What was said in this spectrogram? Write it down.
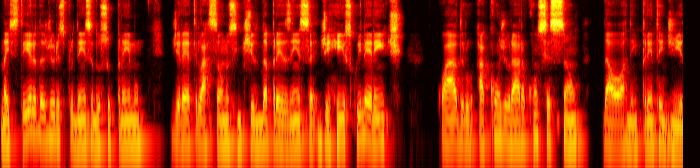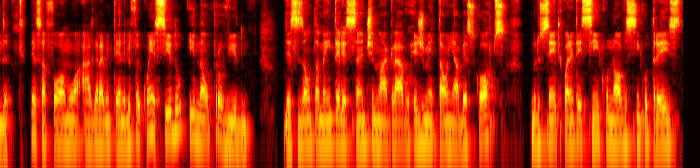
na esteira da jurisprudência do Supremo, direta ilação no sentido da presença de risco inerente, quadro a conjurar a concessão da ordem pretendida. Dessa forma, a agravo interno ele foi conhecido e não provido. Decisão também interessante no agravo regimental em habeas corpus, número 145953,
